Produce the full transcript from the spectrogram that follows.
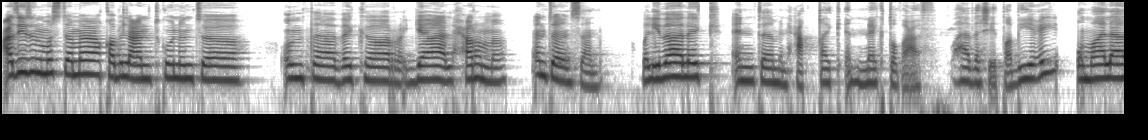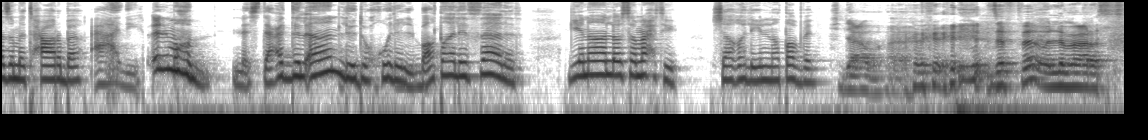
عزيزي المستمع قبل أن تكون أنت أنثى ذكر رجال حرمة أنت إنسان. ولذلك أنت من حقك أنك تضعف. وهذا شيء طبيعي وما لازم تحاربه عادي. المهم نستعد الآن لدخول البطل الثالث. جينان لو سمحتي. شغلي لنا طبل. إيش دعوة؟ زفة ولا معرس؟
